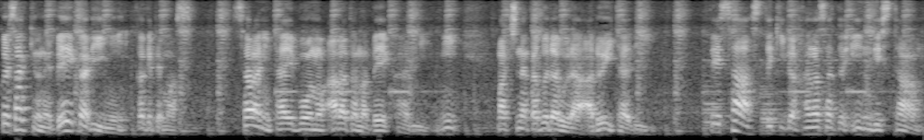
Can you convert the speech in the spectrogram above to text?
これさっきのね、ベーカリーにかけてます。さらに待望の新たなベーカリーに街中ブラブラ歩いたり、で、さあ素敵が花咲く in this town。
